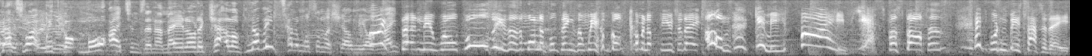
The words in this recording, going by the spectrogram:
that's right. We've got more items than a mail order catalogue. Nobby, tell them what's on the show, me old I mate. certainly will. All these are the wonderful things that we have got coming up for you today on Gimme Five. Yes, for starters, it wouldn't be Saturday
